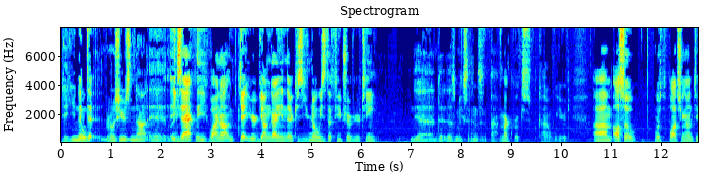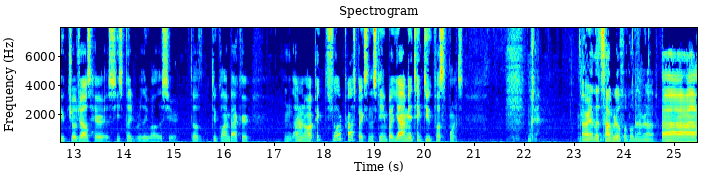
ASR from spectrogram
Yeah, you know, It- Rosier's not it. Like, Exactly. Why not get your young guy in there because you know he's the future of your team? Yeah, it doesn't make sense. Uh, Mark Rook's kind of weird. Um, also worth watching on Duke. Joe Giles Harris. He's played really well this year. The Duke linebacker. And I don't know. I picked there's a lot of prospects in this game, but yeah, I'm gonna take Duke plus the points. Okay. All right, let's talk real football now, Rob. Uh,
